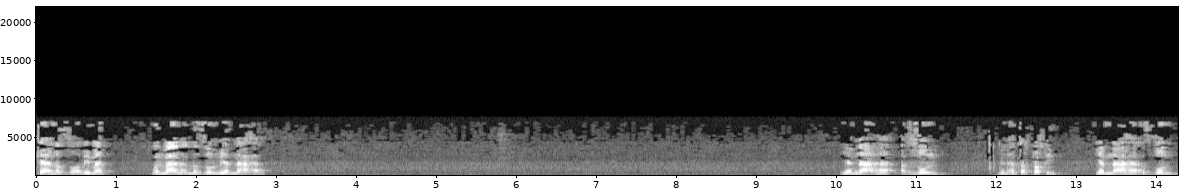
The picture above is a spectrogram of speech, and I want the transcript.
كانت ظالمة والمعنى أن الظلم يمنعها. يمنعها الظلم من أن ترتقي يمنعها الظلم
